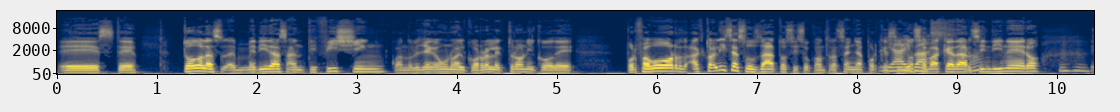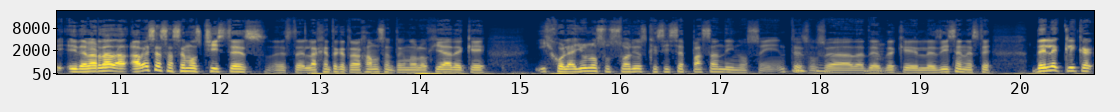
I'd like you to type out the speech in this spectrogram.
Este, todas las eh, medidas anti-phishing, cuando le llega a uno el correo electrónico de por favor, actualice sus datos y su contraseña porque si no se va a quedar sin dinero. y, de verdad, a, veces hacemos chistes, este, la gente que trabajamos en tecnología, de que híjole, hay unos usuarios que sí se pasan de inocentes, o sea, de, que les dicen, este, dele clic,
